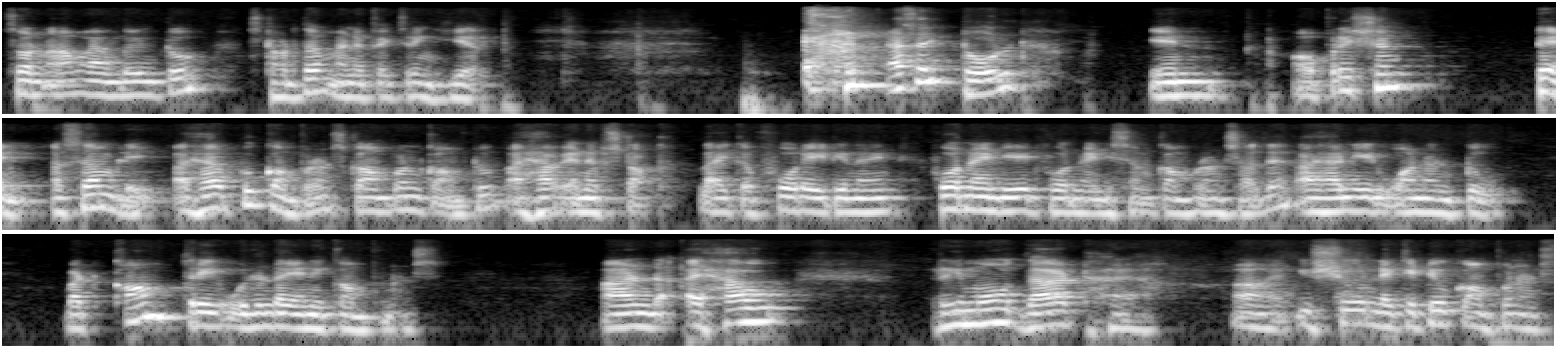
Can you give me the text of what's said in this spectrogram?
So now I'm going to start the manufacturing here. As I told in operation 10 assembly, I have two components, component COM2. I have enough stock, like a 489, 498, 497 components are there. I need one and two, but comp3 wouldn't have any components. And I have removed that uh, issue negative components.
